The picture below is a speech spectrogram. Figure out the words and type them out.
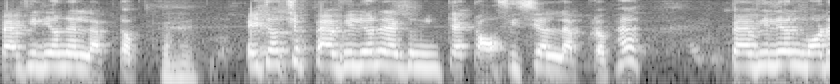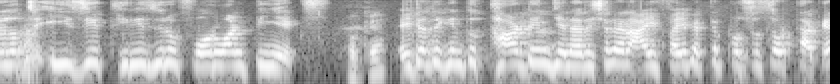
প্যাভিলিয়নের ল্যাপটপ এটা হচ্ছে প্যাভিলিয়নের একদম ইনট্যাক্ট অফিসিয়াল ল্যাপটপ হ্যাঁ? প্যাভিলিয়ন মডেল হচ্ছে E G three zero four one T X এটাতে কিন্তু থার্টিন জেনারেশনের আই ফাইভ একটা প্রসেসর থাকে।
